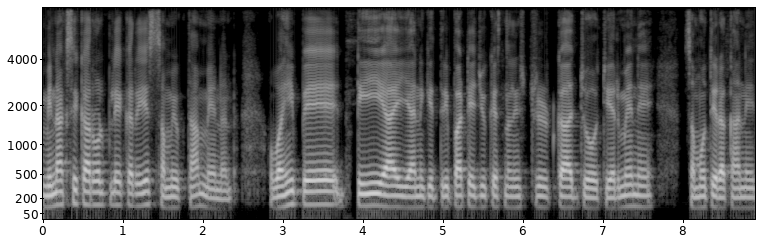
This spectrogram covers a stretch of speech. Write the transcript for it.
मीनाक्षी का रोल प्ले कर रही है संयुक्ता मेनन। वहीं पे टी आई यानी कि त्रिपाठी एजुकेशनल इंस्टीट्यूट का जो चेयरमैन है समूति रकानी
